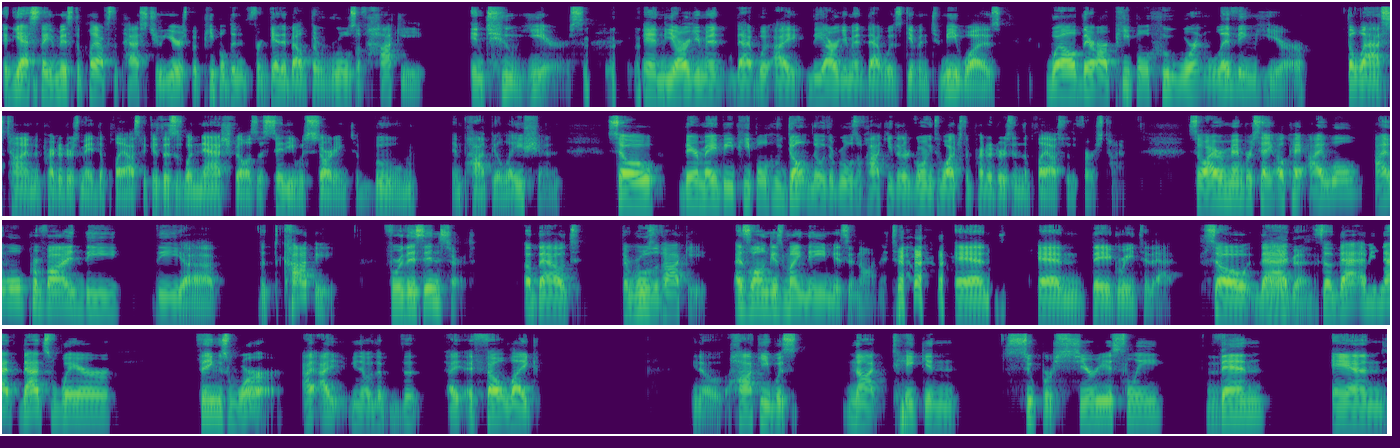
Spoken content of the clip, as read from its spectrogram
And yes, they've missed the playoffs the past two years, but people didn't forget about the rules of hockey in two years. and the argument that w- I the argument that was given to me was, well, there are people who weren't living here the last time the Predators made the playoffs because this is when Nashville as a city was starting to boom in population. So there may be people who don't know the rules of hockey that are going to watch the Predators in the playoffs for the first time. So I remember saying, okay, I will I will provide the the uh, the copy for this insert about the rules of hockey as long as my name isn't on it. and and they agreed to that. So that, like that, so that I mean that that's where things were. I, I you know the the I, I felt like you know hockey was not taken super seriously then and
